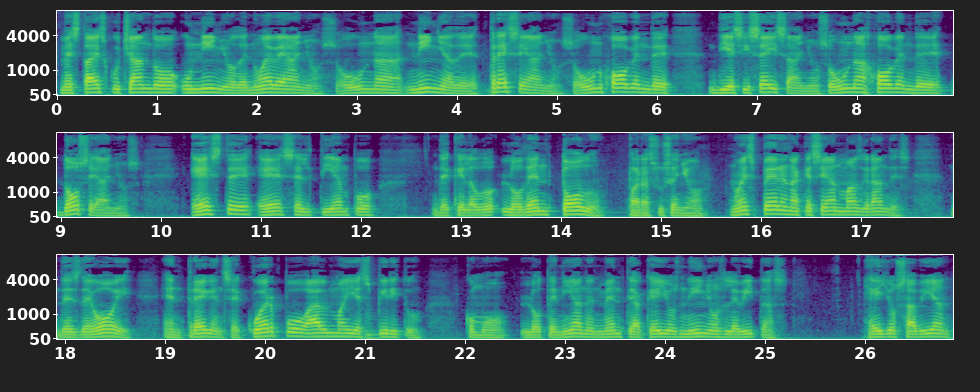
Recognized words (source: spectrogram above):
me está escuchando un niño de nueve años o una niña de trece años o un joven de dieciséis años o una joven de doce años este es el tiempo de que lo, den todo para su Señor. No esperen a que sean más grandes. Desde hoy, entréguense cuerpo, alma y espíritu, como lo tenían en mente aquellos niños levitas. Ellos sabían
